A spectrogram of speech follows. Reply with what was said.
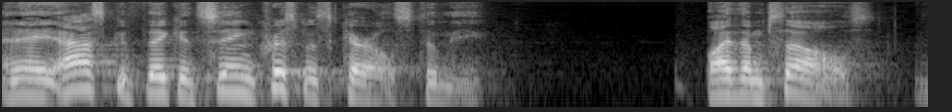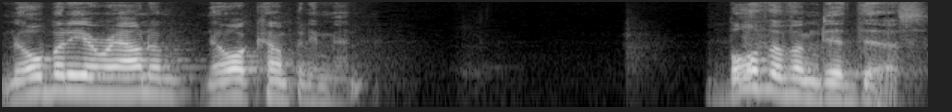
and they asked if they could sing Christmas carols to me by themselves. Nobody around them, no accompaniment. Both of them did this.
